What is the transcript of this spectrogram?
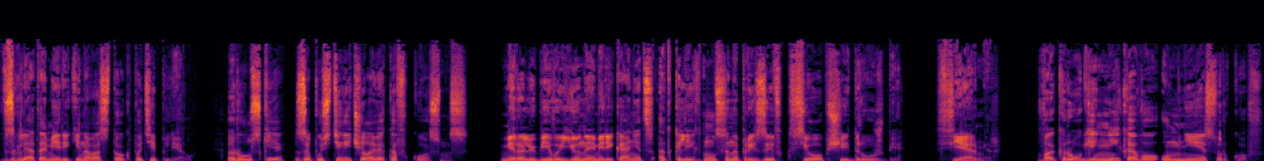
Взгляд Америки на восток потеплел. Русские запустили человека в космос. Миролюбивый юный американец откликнулся на призыв к всеобщей дружбе. Фермер. В округе никого умнее Сурков.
